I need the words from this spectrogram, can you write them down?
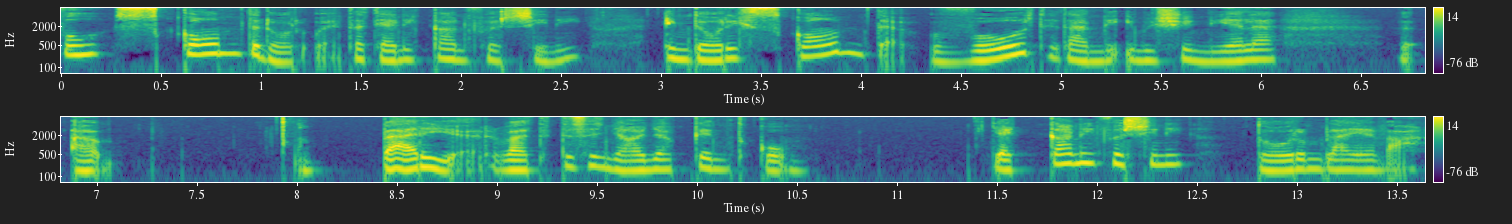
voel skaamte daaroor dat jy nie kan voorsien nie en daardie skaamte word dan die emosionele uh, barrier wat tussen jou en jou kind kom. Jy kan nie voorsien nie, daarom bly jy weg.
